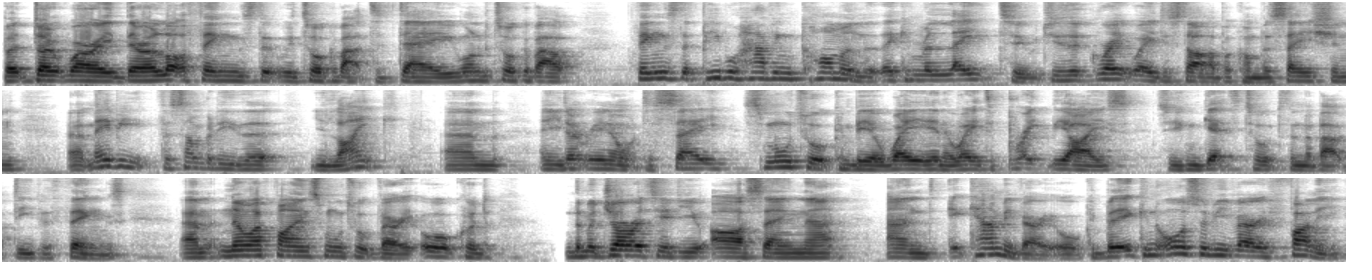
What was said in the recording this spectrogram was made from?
but don't worry, there are a lot of things that we talk about today. We want to talk about things that people have in common that they can relate to, which is a great way to start up a conversation. Uh, maybe for somebody that you like um, and you don't really know what to say. Small talk can be a way in, a way to break the ice so you can get to talk to them about deeper things. Um, no, I find small talk very awkward. The majority of you are saying that, and it can be very awkward, but it can also be very funny.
